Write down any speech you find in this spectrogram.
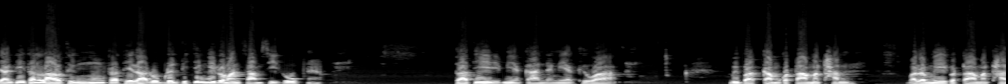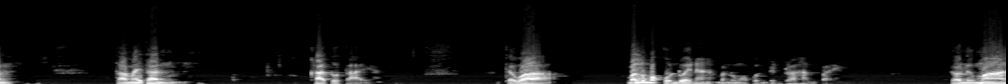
อย่างที่ท่านเล่าถึงพระเถระรูปหนึ่งที่จริงมีประมาณสามสี่รูปนะครับพระที่มีอาการอย่างนี้คือว่า วิบากกรรมก็ตามมาทัน บารมีก็ตามมาทันทำให้ท่านฆ่าตัวตาย แต่ว่าบรรลุมรรคผลด้วยนะบรรลุมรรคผลเป็นพระหันไปก็หนึ่งมาร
